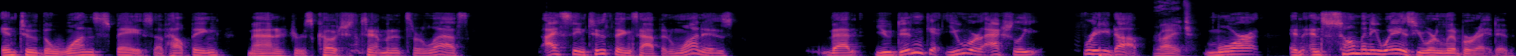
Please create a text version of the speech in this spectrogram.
into the one space of helping managers coach in 10 minutes or less, I've seen two things happen. One is that you didn't get, you were actually freed up. Right. More in, in so many ways you were liberated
